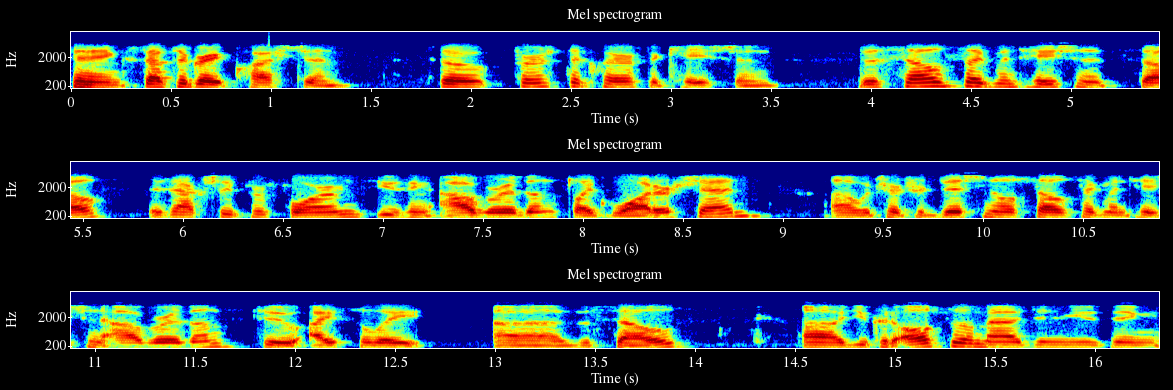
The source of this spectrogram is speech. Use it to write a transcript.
Thanks. That's a great question. So first, a clarification. The cell segmentation itself is actually performed using algorithms like Watershed, uh, which are traditional cell segmentation algorithms to isolate uh, the cells. Uh, you could also imagine using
